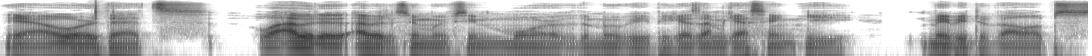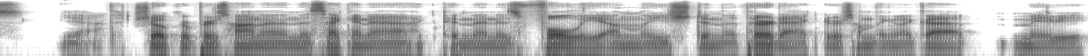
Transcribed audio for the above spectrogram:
Yeah, or that's well, I would I would assume we've seen more of the movie because I'm guessing he maybe develops Yeah. the Joker persona in the second act and then is fully unleashed in the third act or something like that, maybe.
